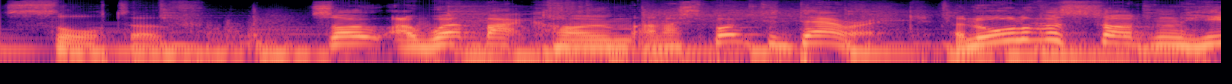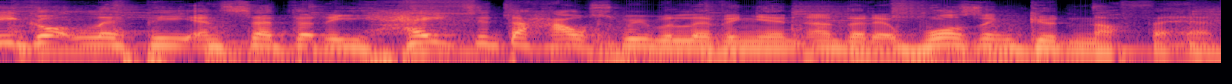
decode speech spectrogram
Sort of. So I went back home and I spoke to Derek. And all of a sudden, he got lippy and said that he hated the house we were living in and that it wasn't good enough for him.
